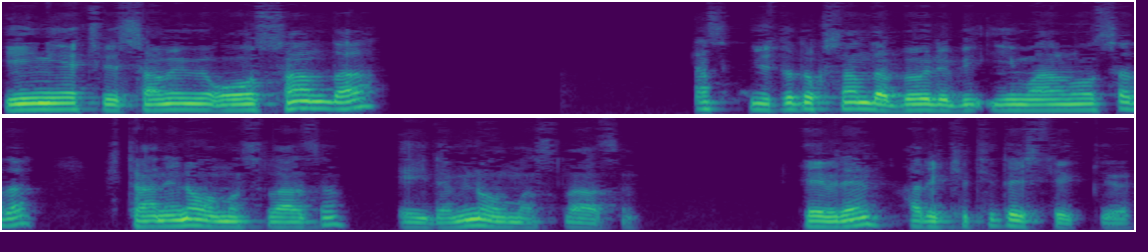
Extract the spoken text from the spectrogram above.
iyi niyet ve samimi olsan da %90 da böyle bir imanın olsa da bir tane ne olması lazım? Eylemin olması lazım. Evren hareketi destekliyor.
